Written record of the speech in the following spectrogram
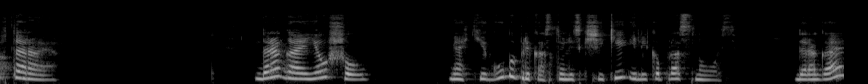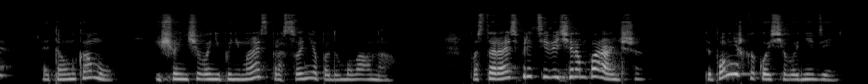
вторая. «Дорогая, я ушел». Мягкие губы прикоснулись к щеке, и Лика проснулась. «Дорогая? Это он кому?» Еще ничего не понимая, с просонья подумала она. «Постараюсь прийти вечером пораньше. Ты помнишь, какой сегодня день?»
